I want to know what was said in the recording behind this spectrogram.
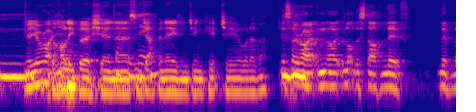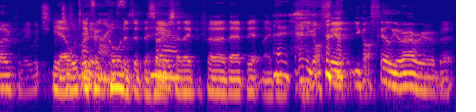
Yeah, you're right. the Holly Bush and uh, some Japanese and Jinkichi or whatever. You're so right. And like, a lot of the staff live live locally, which, which Yeah, is or different nice. corners of the hill, Yeah. so they prefer their bit maybe. Oh, Then you got to feel you got to feel your area a bit,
